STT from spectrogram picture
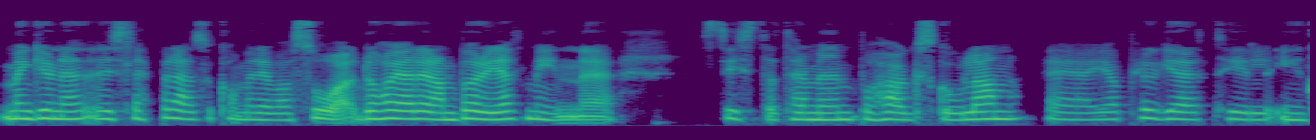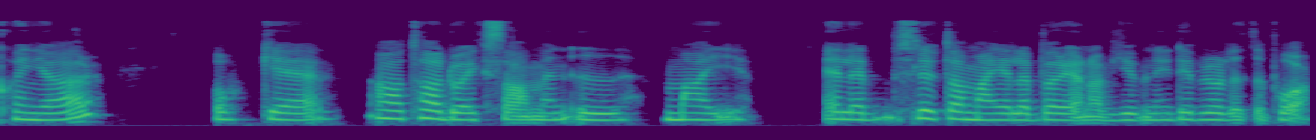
Men gud, när vi släpper det här så kommer det vara så. Då har jag redan börjat min eh, sista termin på högskolan. Eh, jag pluggar till ingenjör och eh, ja, tar då examen i maj. Eller slutet av maj eller början av juni, det beror lite på.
